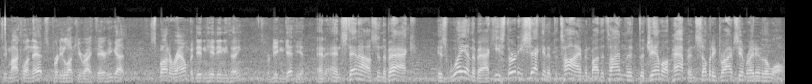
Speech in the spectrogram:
See, Michael Annett's pretty lucky right there. He got spun around but didn't hit anything, or didn't get hit. And, and Stenhouse in the back is way in the back. He's 32nd at the time, and by the time the, the jam up happens, somebody drives him right into the wall.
